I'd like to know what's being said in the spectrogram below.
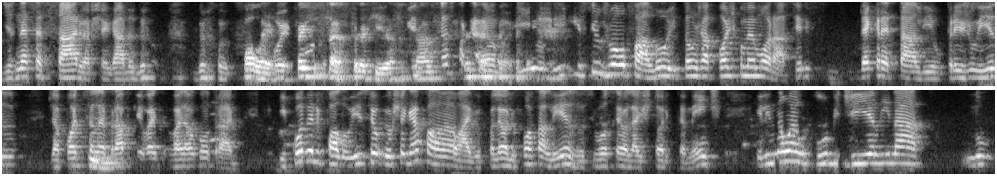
desnecessário a chegada do. do Paulo, fez sucesso por aqui. Essa fez sucesso pra caramba. E, e, e, se o João falou, então já pode comemorar. Se ele decretar ali o prejuízo, já pode celebrar, isso. porque vai, vai dar o contrário. E quando ele falou isso, eu, eu, cheguei a falar na live, eu falei, olha, o Fortaleza, se você olhar historicamente, ele não é um clube de ir ali na, no,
